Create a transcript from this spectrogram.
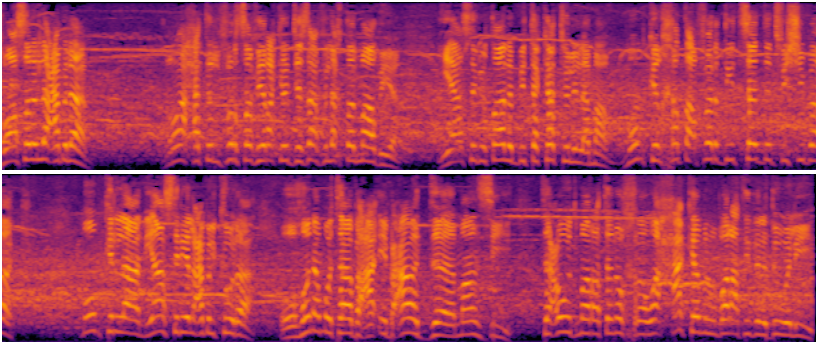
تواصل اللعب الآن. راحت الفرصة في ركلة جزاء في اللقطة الماضية. ياسر يطالب بتكتل الأمام. ممكن خطأ فردي تسدد في الشباك ممكن الآن ياسر يلعب الكرة. وهنا متابعة إبعاد مانسي. تعود مرة أخرى وحكم المباراة إذن الدولي.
